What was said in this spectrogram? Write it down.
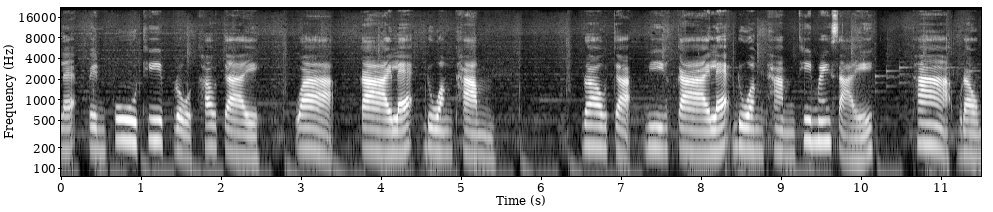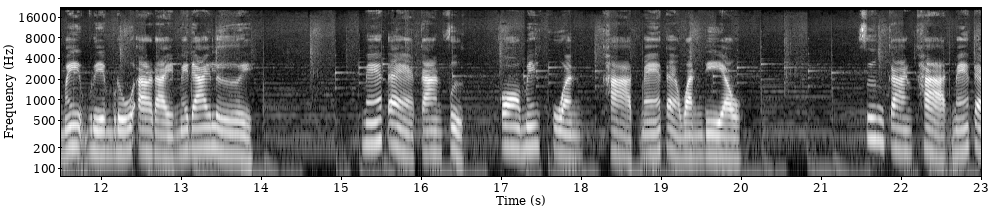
และเป็นผู้ที่โปรดเข้าใจว่ากายและดวงธรรม เราจะมีกายและดวงธรรมที่ไม่ใส ถ้าเราไม่เรียนรู้อะไรไม่ได้เลย แม้แต่การฝึกก็ไม่ควรขาดแม้แต่วันเดียว ซึ่งการขาดแม้แต่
